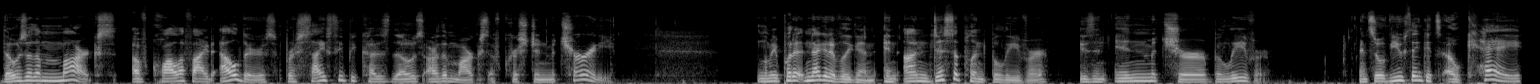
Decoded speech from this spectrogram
Those are the marks of qualified elders precisely because those are the marks of Christian maturity. Let me put it negatively again an undisciplined believer is an immature believer. And so if you think it's okay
